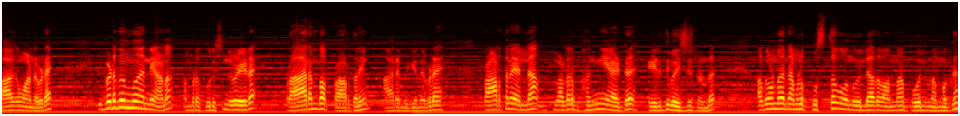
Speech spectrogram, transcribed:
ഭാഗമാണ് ഇവിടെ. ഇവിടെ നിന്ന് തന്നെയാണ് നമ്മുടെ കുരിശിന്റെ വഴിയുടെ പ്രാരംഭ പ്രാർത്ഥനയും ആരംഭിക്കുന്നത്. ഇവിടെ പ്രാർത്ഥനയെല്ലാം വളരെ ഭംഗിയായിട്ട് എഴുതി വെച്ചിട്ടുണ്ട്. അതുകൊണ്ട് തന്നെ നമ്മൾ പുസ്തകമൊന്നുമില്ലാതെ വന്നാൽ പോലും നമുക്ക്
